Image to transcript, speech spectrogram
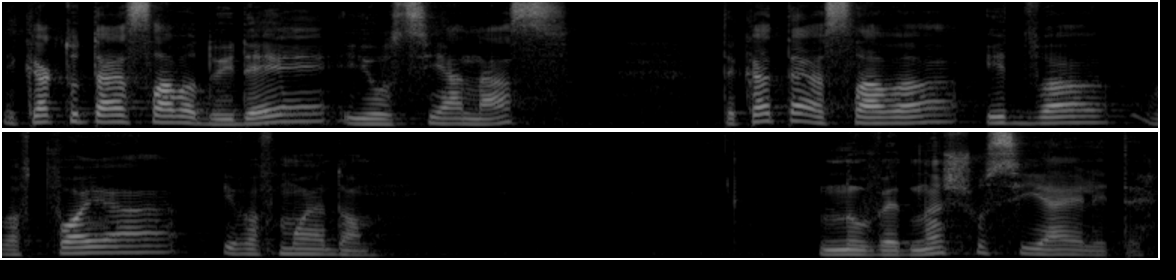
И както тая слава дойде и осия нас, така тая слава идва в твоя и в моя дом. Но веднъж осияе ли те?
